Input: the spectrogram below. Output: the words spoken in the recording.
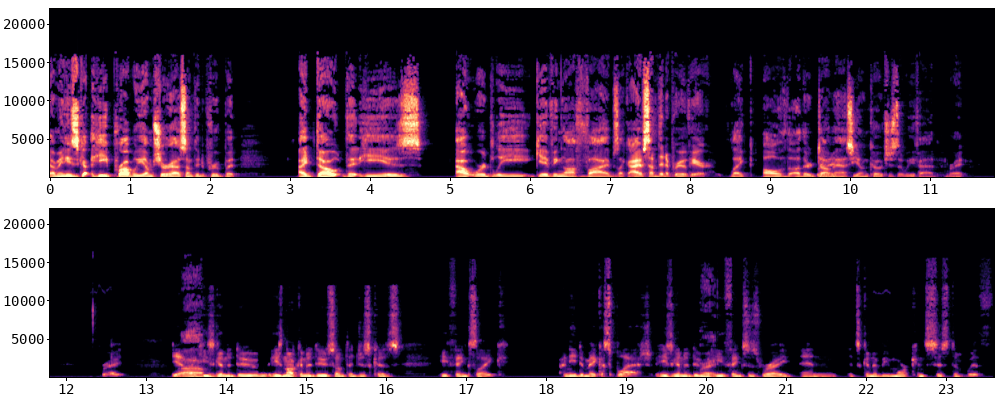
I mean, he's got. He probably, I'm sure, has something to prove, but I doubt that he is outwardly giving off vibes like I have something to prove here, like all of the other dumbass young coaches that we've had. Right? Right. Yeah, like Um, he's gonna do. He's not gonna do something just because he thinks like I need to make a splash. He's gonna do what he thinks is right, and it's gonna be more consistent with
